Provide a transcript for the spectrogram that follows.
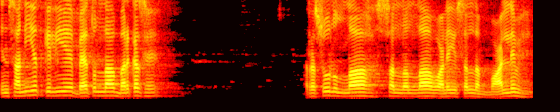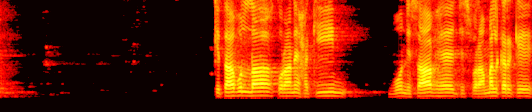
انسانیت کے لیے بیت اللہ مرکز ہے۔ رسول اللہ صلی اللہ علیہ وسلم معلم ہے کتاب اللہ، قرآن حکیم، وہ نصاب ہے جس پر عمل کر کے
